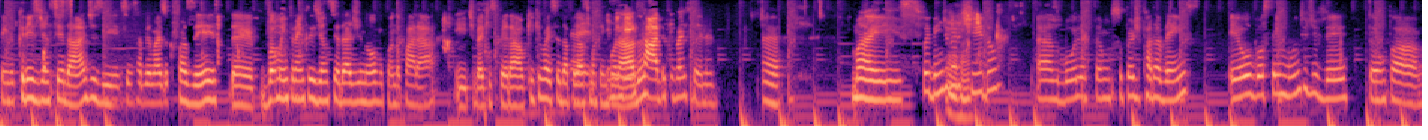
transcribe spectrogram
tendo crise de ansiedades e sem saber mais o que fazer. É, vamos entrar em crise de ansiedade de novo quando eu parar e tiver que esperar o que, que vai ser da próxima É, e temporada. ninguém sabe o que vai ser, né? É. Mas foi bem divertido. As bolhas estão super de parabéns. Eu gostei muito de ver Tampa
